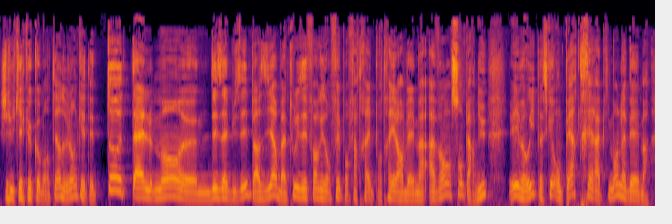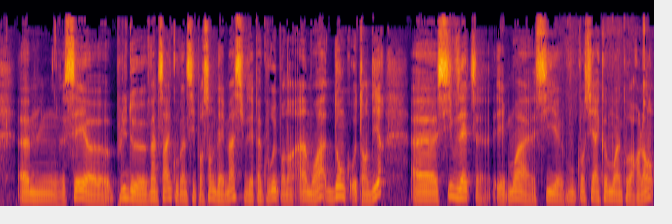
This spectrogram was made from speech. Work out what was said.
J'ai vu quelques commentaires de gens qui étaient totalement euh, désabusés par se dire bah tous les efforts qu'ils ont fait pour faire travailler pour travailler leur VMA avant sont perdus. Et bah oui parce qu'on perd très rapidement de la VMA. Euh, c'est euh, plus de 25 ou 26% de VMA si vous n'avez pas couru pendant un mois. Donc autant dire si vous êtes et moi si vous considérez comme moi un coureur lent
